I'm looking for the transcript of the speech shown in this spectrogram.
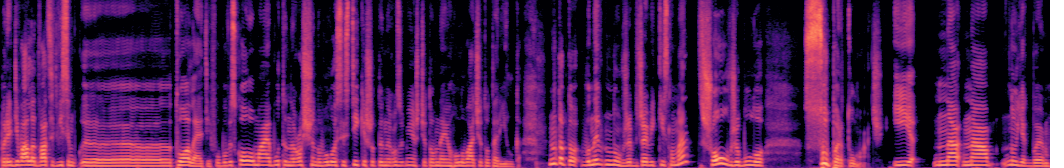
передівала 28 е, туалетів. Обов'язково має бути нарощено волосся стільки, що ти не розумієш, чи то в неї голова, чи то тарілка. Ну тобто, вони ну, вже, вже в якийсь момент шоу вже було супер much. І на, на, ну, якби,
